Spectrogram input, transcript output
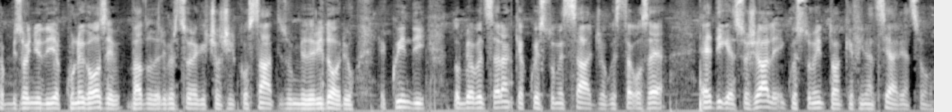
ho bisogno di alcune cose, vado dalle persone che ho circostanti sul mio territorio e quindi dobbiamo pensare anche a questo messaggio, a questa cosa etica e sociale, in questo momento anche finanziaria, insomma.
